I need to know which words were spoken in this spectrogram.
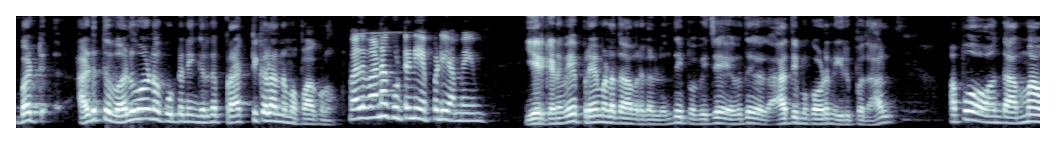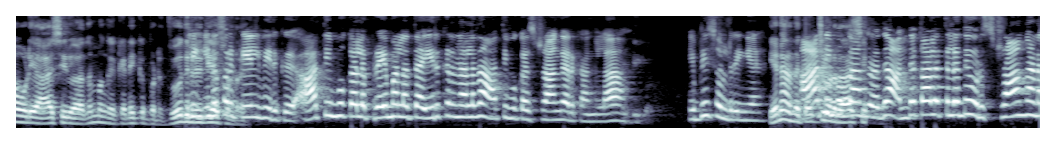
பட் அடுத்த வலுவான கூட்டணிங்கிறத ப்ராக்டிக்கலாக நம்ம பார்க்கணும். வலுவான கூட்டணி எப்படி அமையும்? ஏற்கனவே பிரேமலதா அவர்கள் வந்து இப்போ விஜய் வந்து அதிமுகவுடன் இருப்பதால் அப்போ அந்த அம்மாவுடைய ஆசீர்வாதம் அங்க கிடைக்கப்படும். ஜோதிட ஒரு கேள்வி இருக்கு. அதிமுகல பிரேமலதா இருக்கிறனால தான் அதிமுக ஸ்ட்ராங்கா இருக்காங்களா? எப்படி சொல்றீங்க? ஏன்னா அந்த கட்சியோட ராசி அந்த காலத்துல இருந்தே ஒரு ஸ்ட்ராங்கான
